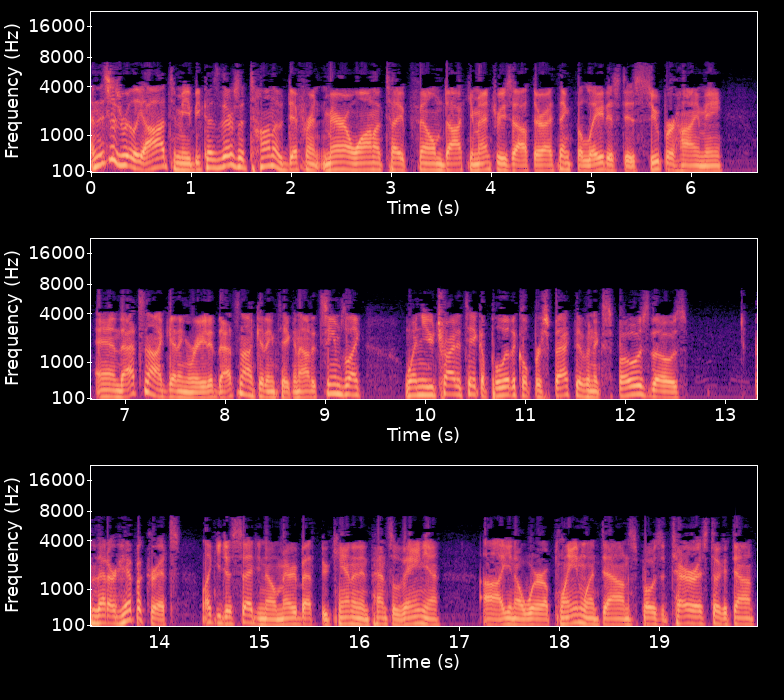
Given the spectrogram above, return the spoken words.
And this is really odd to me because there's a ton of different marijuana type film documentaries out there. I think the latest is Super High Me, and that's not getting rated. That's not getting taken out. It seems like when you try to take a political perspective and expose those that are hypocrites, like you just said, you know, Mary Beth Buchanan in Pennsylvania, uh, you know, where a plane went down, supposed terrorist took it down.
